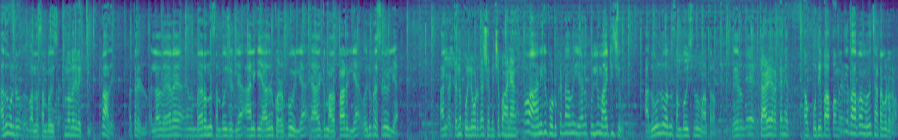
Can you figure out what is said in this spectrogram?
അതുകൊണ്ട് വന്ന് സംഭവിച്ചു എന്നുള്ളൊരു വ്യക്തി. ആ അതെ. അത്രേ ഉള്ളൂ. അല്ലാതെ വേറെ വേറൊന്നും സംഭവിച്ചിട്ടില്ല. ആനയ്ക്ക് യാതൊരു കുഴപ്പമില്ല ആനയ്ക്ക് മതപ്പാടില്ല. ഒരു പ്രശ്നവുമില്ല. പെട്ടെന്ന് പുല്ല് കൊടുക്കാൻ ശ്രമിച്ചപ്പോൾ ആന ഓ ആനയ്ക്ക് കൊടുക്കണ്ടെന്ന് ഇയാൾ പുല്ല് മാറ്റിച്ചു. അതുകൊണ്ട് വന്ന് സംഭവിച്ചത് മാത്രം. വേറെ താഴെ ഇറക്കാൻ പുതിയ പാപ്പം പുതിയ പാപ്പ വന്ന് ചട്ടം കൊടുക്കണം.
